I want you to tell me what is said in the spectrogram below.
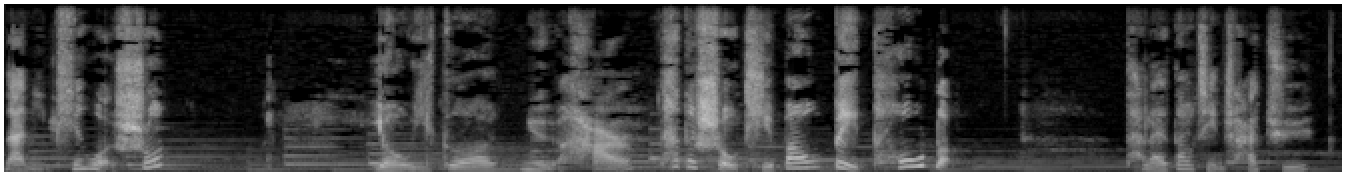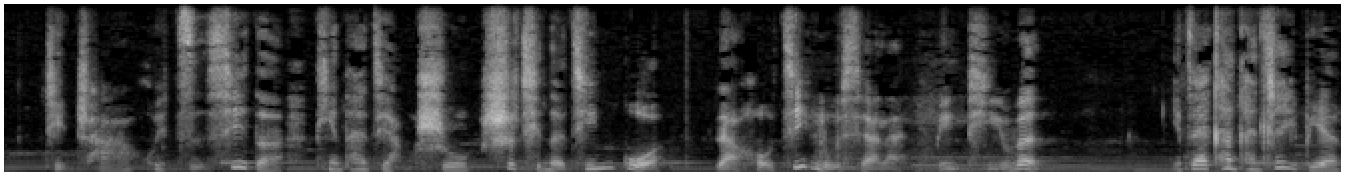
那你听我说，有一个女孩，她的手提包被偷了。她来到警察局，警察会仔细的听她讲述事情的经过，然后记录下来并提问。你再看看这边，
